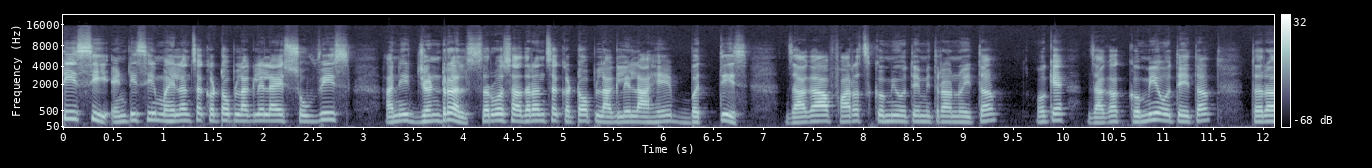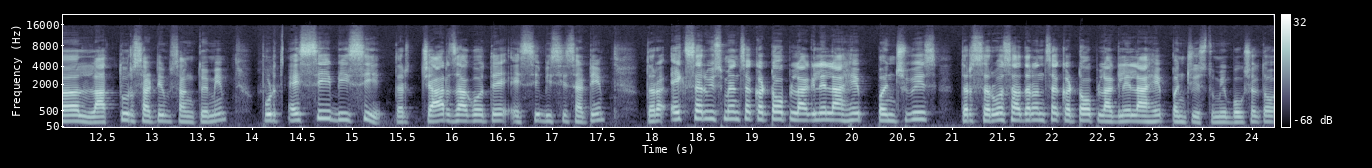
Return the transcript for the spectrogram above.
T C N T C महिलांचा कट ऑफ लागलेला आहे सव्वीस आणि जनरल सर्वसाधारणचं कट ऑफ लागलेला आहे बत्तीस. जागा फारच कमी होते मित्रांनो इथं. ओके? जागा कमी होते इथं. तर लातूरसाठी लातूरसाठी सांगतोय मी. पुढचं एस सी बी सी तर चार जागा होते एस सी बी सीसाठी तर एक सर्व्हिसमॅनचं कट ऑफ लागलेलं आहे पंचवीस. तर सर्वसाधारणचं कट ऑफ लागलेलं आहे पंचवीस. तुम्ही बघू शकता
